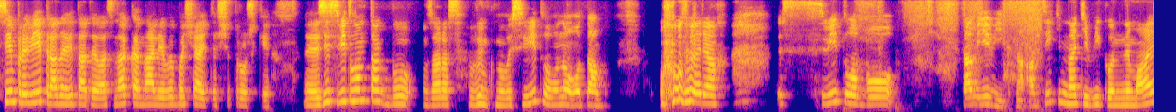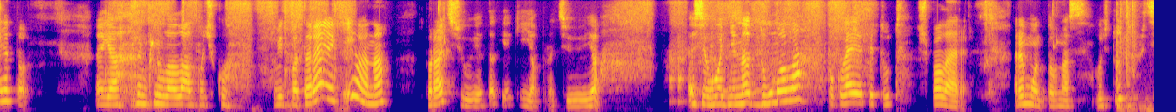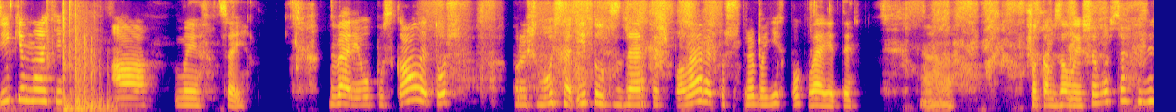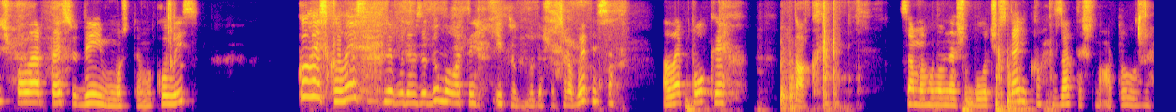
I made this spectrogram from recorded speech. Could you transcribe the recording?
Всім привіт! Рада вітати вас на каналі. Вибачайте, що трошки е, зі світлом так, бо зараз вимкнули світло, воно отам у дверях світло, бо там є вікна. А в цій кімнаті вікон немає, то я вимкнула лампочку від батарейок і вона працює, так як і я працюю. Я сьогодні надумала поклеїти тут шпалери. Ремонт то в нас ось тут, в цій кімнаті, а ми цей двері опускали, тож прийшлося і тут здерти шпалери, тож треба їх поклеїти. Е, Що там залишилося зі шпалер, те сюди і мостимо. Колись. Колись, колись не будемо задумувати, і тут буде щось робитися. Але поки так. Саме головне, щоб було чистенько, затишно, а то вже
